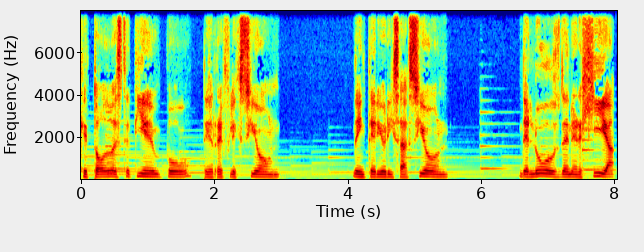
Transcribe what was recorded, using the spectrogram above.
que todo este tiempo de reflexión, de interiorización, de luz, de energía,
